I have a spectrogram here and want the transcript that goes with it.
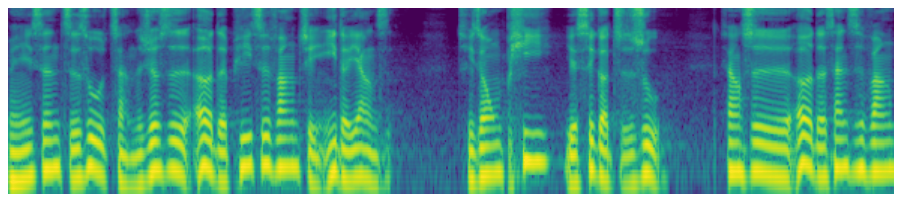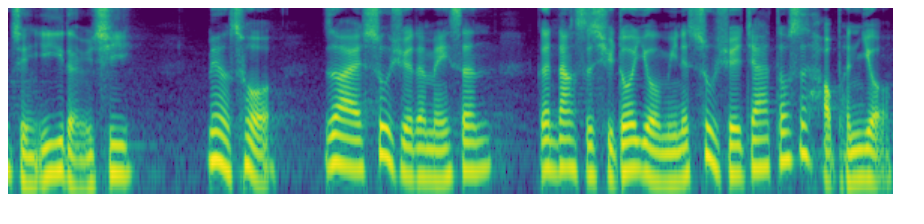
梅森植树长的就是二的 p 次方减一的样子，其中 p 也是个植树，像是二的三次方减一等于七。没有错，热爱数学的梅森跟当时许多有名的数学家都是好朋友，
